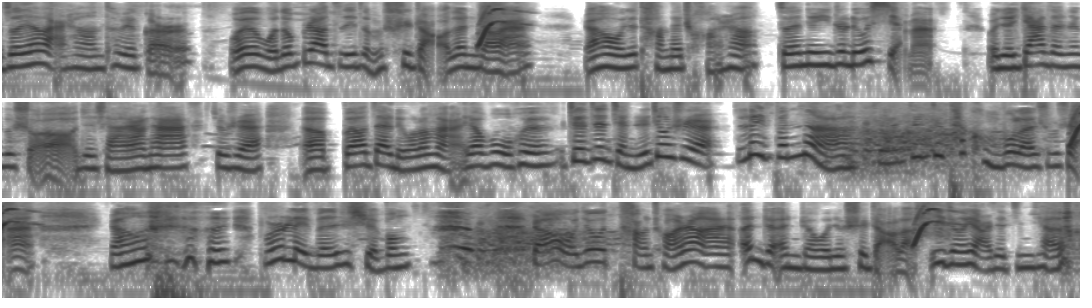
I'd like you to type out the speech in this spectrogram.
我昨天晚上特别哏儿，我我都不知道自己怎么睡着的，你知道吧？然后我就躺在床上，昨天就一直流血嘛，我就压着那个手，就想让它就是呃不要再流了嘛，要不我会这这简直就是泪奔呐，这这太恐怖了，是不是啊？然后 不是泪奔是血崩，然后我就躺床上哎摁着摁着我就睡着了，一睁眼就今天了。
